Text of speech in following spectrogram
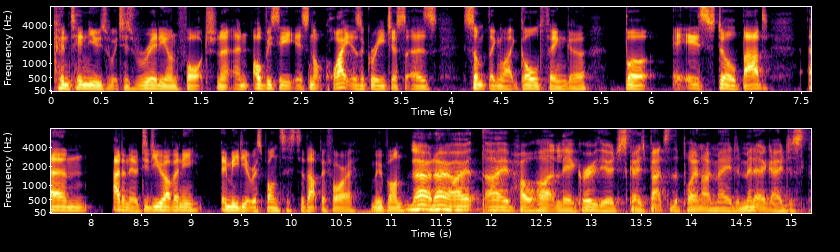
continues, which is really unfortunate. And obviously it's not quite as egregious as something like Goldfinger, but it is still bad. Um, I don't know. Did you have any immediate responses to that before I move on? No, no, I, I wholeheartedly agree with you. It just goes back to the point I made a minute ago. Just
